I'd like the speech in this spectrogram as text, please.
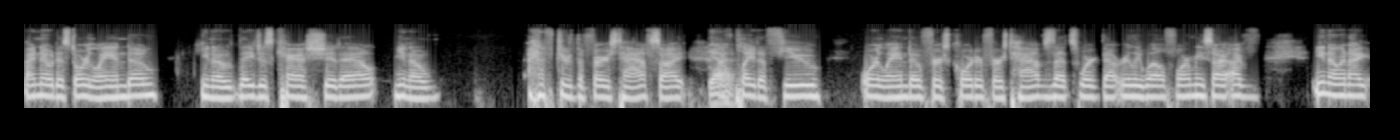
I noticed Orlando, you know, they just cash it out, you know, after the first half. So I yeah. I've played a few Orlando first quarter, first halves. That's worked out really well for me. So I, I've you know, and I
